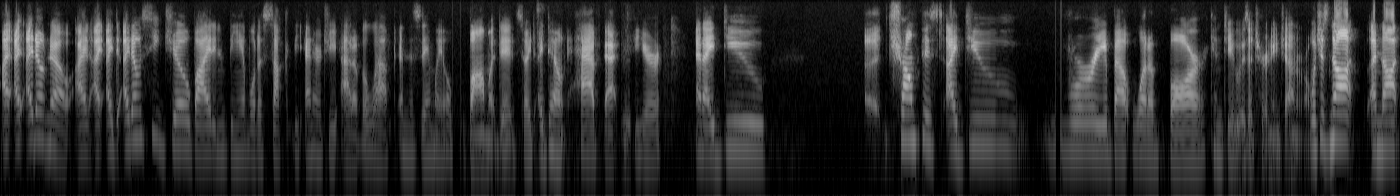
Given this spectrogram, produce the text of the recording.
I, I, I don't know. I, I, I don't see Joe Biden being able to suck the energy out of the left in the same way Obama did. So I, I don't have that fear. And I do. Uh, Trump is. I do worry about what a Barr can do as Attorney General, which is not. I'm not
